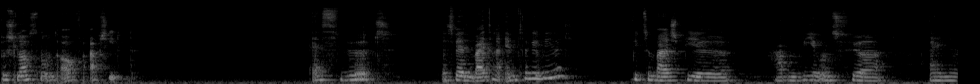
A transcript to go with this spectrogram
beschlossen und auch verabschiedet. Es, wird, es werden weitere Ämter gewählt, wie zum Beispiel haben wir uns für eine,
